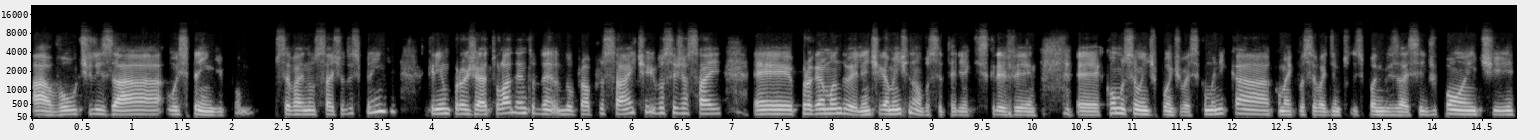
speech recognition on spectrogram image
ah, vou utilizar o Spring, você vai no site do Spring, cria um projeto lá dentro do próprio site e você já sai é, programando ele. Antigamente não, você teria que escrever é, como o seu endpoint vai se comunicar, como é que você vai disponibilizar esse endpoint,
